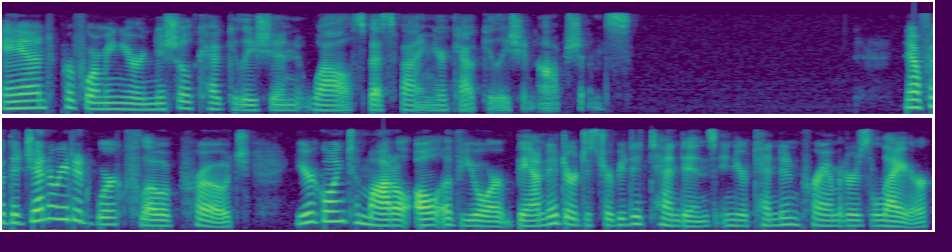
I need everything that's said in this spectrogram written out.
and performing your initial calculation while specifying your calculation options. Now for the generated workflow approach, you're going to model all of your banded or distributed tendons in your tendon parameters layer,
